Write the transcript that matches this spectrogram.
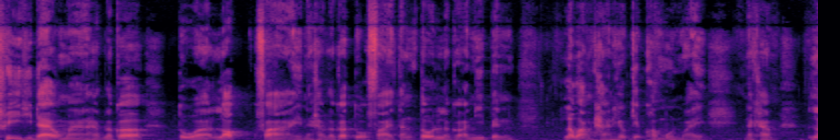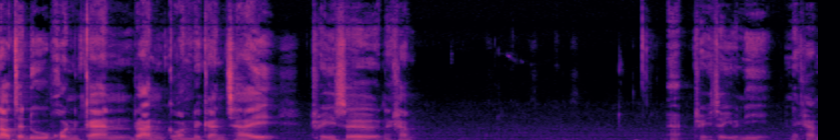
tree ที่ได้ออกมานะครับ แล้วก็ตัวล็อกไฟล์นะครับ แล้วก็ตัวไฟล์ตั้งต้น แล้วก็อันนี้เป็นระหว่างทางที่เขาเก็บข้อมูลไว้นะครับ เราจะดูผลการรันก่อนโดยการใช้ tracer นะครับอะ tracer อยู่นี่นะครับ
